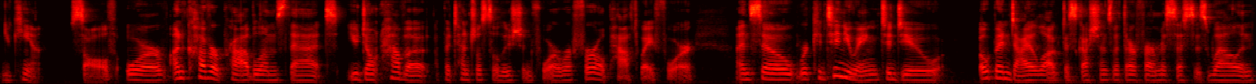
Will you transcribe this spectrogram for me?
you can't solve or uncover problems that you don't have a, a, potential solution for, a referral pathway for. And so we're continuing to do open dialogue discussions with our pharmacists as well and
